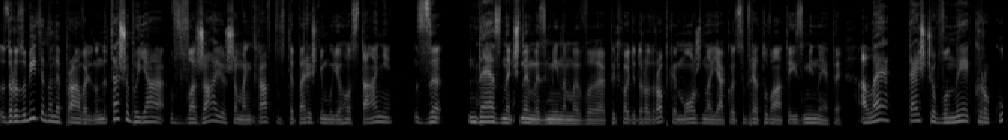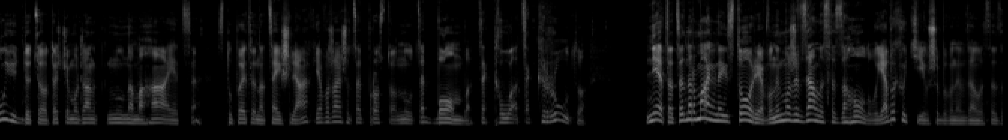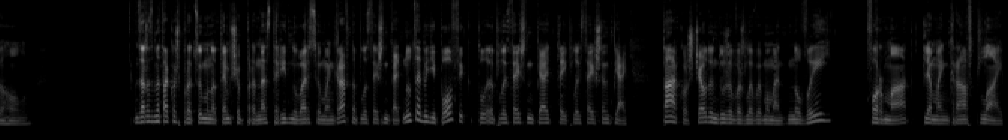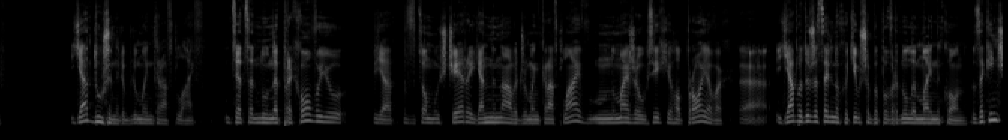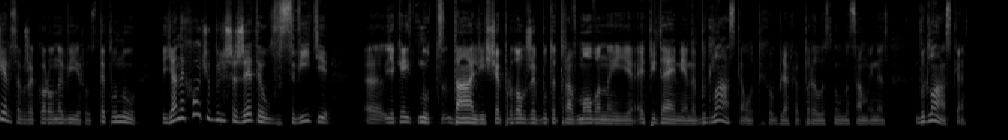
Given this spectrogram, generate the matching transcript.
Зрозумійте мене правильно, не те, щоб я вважаю, що Майнкрафт в теперішньому його стані з незначними змінами в підході до розробки можна якось врятувати і змінити. Але те, що вони крокують до цього, те, що Моджанг ну намагається ступити на цей шлях, я вважаю, що це просто ну це бомба, це кла, це круто. Ні, та це нормальна історія. Вони, може, взялися за голову. Я би хотів, щоб вони взялися за голову. Зараз ми також працюємо над тим, щоб перенести рідну версію Minecraft на PlayStation 5. Ну, це мені пофіг, PlayStation 5 та й PlayStation 5. Також ще один дуже важливий момент: новий формат для Minecraft Live. Я дуже не люблю Minecraft Live. Я це ну не приховую. Я в цьому щирий. Я ненавиджу Minecraft Live, ну майже у всіх його проявах. Е, я би дуже сильно хотів, щоб повернули Майнкон. Закінчився вже коронавірус. Типу, ну я не хочу більше жити в світі, який ну далі ще продовжує бути травмований епідеміями. Будь ласка, от тихо бляха перелиснув на самий низ. Будь ласка.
